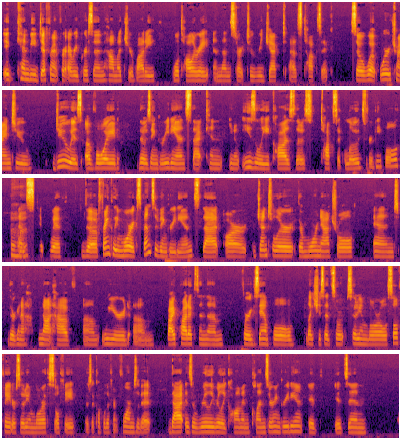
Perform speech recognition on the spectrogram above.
it can be different for every person how much your body will tolerate and then start to reject as toxic. So what we're trying to do is avoid those ingredients that can, you know, easily cause those toxic loads for people Uh-huh. and stick with the frankly more expensive ingredients that are gentler, they're more natural, and they're going to not have um, weird um, byproducts in them. For example, like she said, so- sodium lauryl sulfate or sodium laureth sulfate, there's a couple different forms of it. That is a really, really common cleanser ingredient. It, it's in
